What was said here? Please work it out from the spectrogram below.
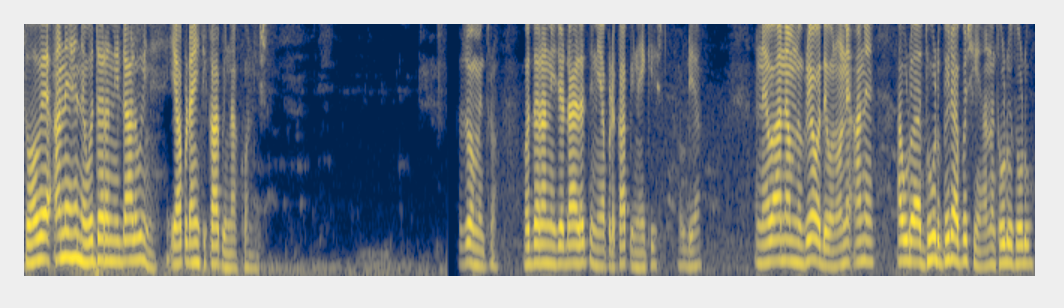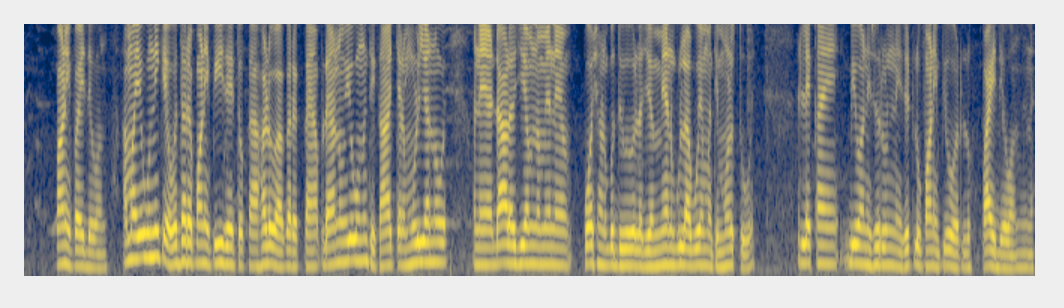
તો હવે આને છે ને વધારાની ડાળ હોય ને, એ આપણે અહીંથી કાપી નાખવાની છે. જો મિત્રો, વધારાની જે ડાળ હતી ને, એ આપણે કાપી નાખીશ આવડી અને હવે આને આમને રહેવા દેવાનું, અને આને આવડું આ ધૂળ ભર્યા પછી આને થોડું થોડું પાણી પાઈ દેવાનું. આમાં એવું નહીં કે વધારે પાણી પી જાય તો કાંઈ હળવા કરે, કાંઈ આપણે આનું એવું નથી કે અત્યારે મૂળિયાનું હોય અને ડાળ હજી એમને મેને પોષણ બધું ઓલા જે મેન ગુલાબ હોય એમાંથી મળતું હોય. એટલે કાંઈ પીવાની જરૂર નહીં, જેટલું પાણી પીવો એટલું પાઈ દેવાનું એને.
